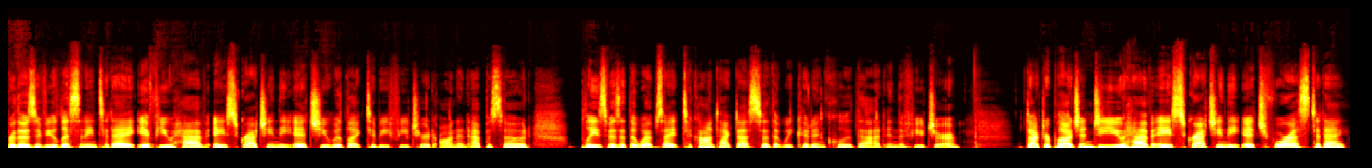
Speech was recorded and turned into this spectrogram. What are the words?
For those of you listening today, if you have a scratching the itch you would like to be featured on an episode, please visit the website to contact us so that we could include that in the future. Dr. Plowgian, do you have a scratching the itch for us today?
